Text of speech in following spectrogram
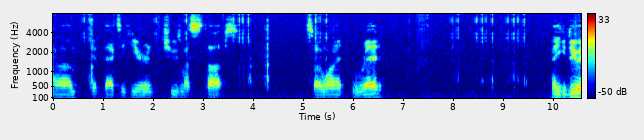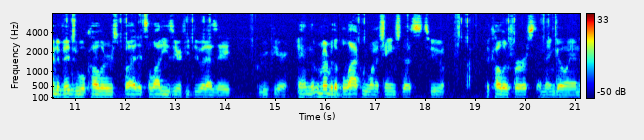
um, get back to here and choose my stops. So I want red. Now you could do individual colors, but it's a lot easier if you do it as a group here. And remember the black, we want to change this to the color first and then go in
